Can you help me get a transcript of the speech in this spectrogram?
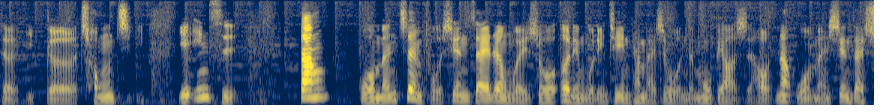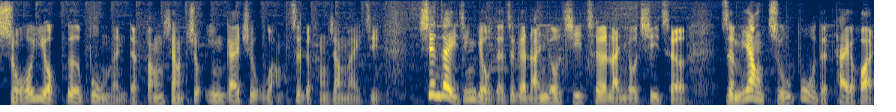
的一个冲击，也因此，当我们政府现在认为说二零五零近零碳排是我们的目标的时候，那我们现在所有各部门的方向就应该去往这个方向迈进。现在已经有的这个燃油机车、燃油汽车，怎么样逐步的汰换，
